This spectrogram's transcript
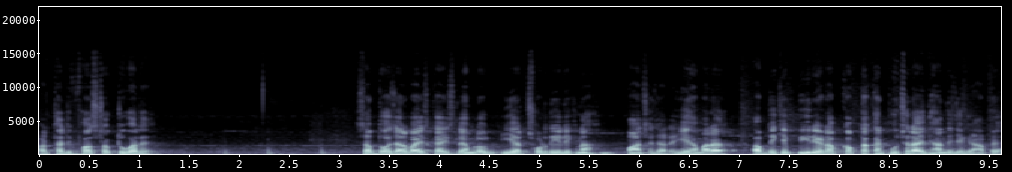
और थर्टी फ़र्स्ट अक्टूबर है। सब 2022 का इसलिए हम लोग ईयर छोड़ दिए लिखना, पाँच हज़ार है। ये हमारा, अब देखिए पीरियड अब कब तक का पूछ रहा है, ध्यान दीजिएगा यहाँ पे।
